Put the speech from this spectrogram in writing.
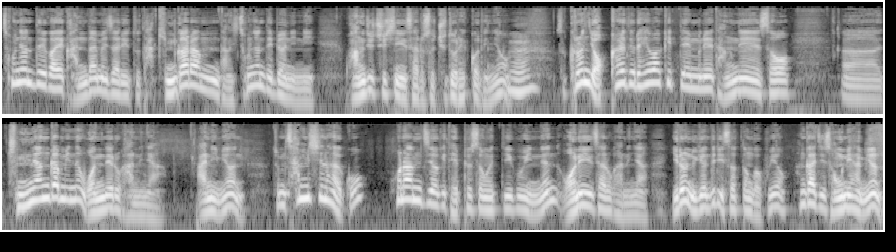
청년들과의 간담회 자리도 다 김가람 당시 청년 대변인이 광주 출신 인사로서 주도를 했거든요. 네. 그래서 그런 역할들을 해왔기 때문에 당내에서 어, 중량감 있는 원내로 가느냐 아니면 좀 참신하고 호남 지역의 대표성을 띠고 있는 원외 인사로 가느냐 이런 의견들이 있었던 거고요. 한 가지 정리하면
